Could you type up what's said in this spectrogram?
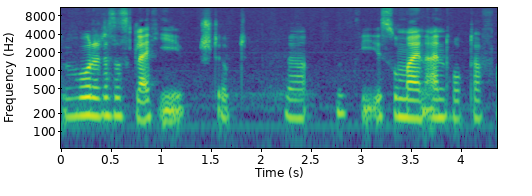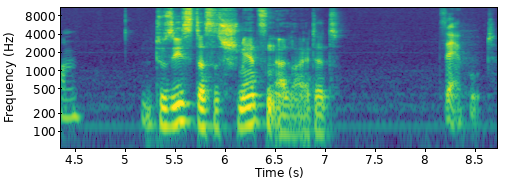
wurde, dass es gleich eh stirbt? Ja. Wie ist so mein Eindruck davon? Du siehst, dass es Schmerzen erleidet. Sehr gut.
